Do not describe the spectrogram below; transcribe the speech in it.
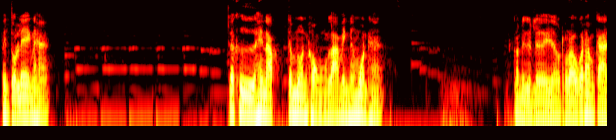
เป็นตัวเลขนะฮะ ก็คือให้นับจำนวนของราเมงทั้งหมดฮะ ก่อนอื่นเลยเราก็ทำการ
